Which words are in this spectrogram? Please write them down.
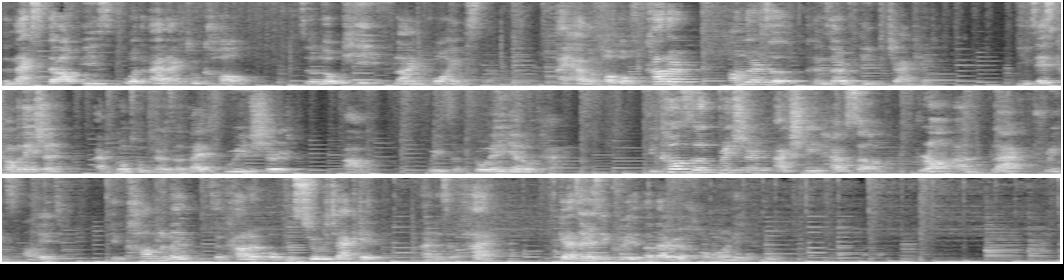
The next style is what I like to call the low-key flamboyant style. I have a pop of color under the conservative jacket. In this combination, I'm going to pair the light gray shirt up with the golden yellow tie. Because the gray shirt actually has some brown and black prints on it, it complements the color of the suit jacket and the tie. Together they create a very harmonic look.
